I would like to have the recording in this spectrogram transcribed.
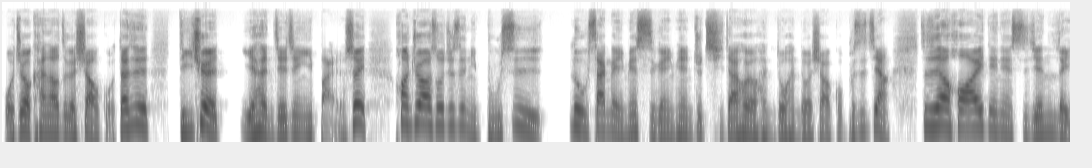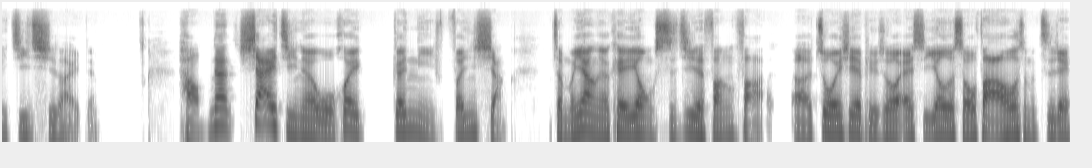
我就有看到这个效果，但是的确也很接近一百了。所以换句话说，就是你不是录三个影片、十个影片就期待会有很多很多效果，不是这样，这是要花一点点时间累积起来的。好，那下一集呢，我会跟你分享。怎么样呢？可以用实际的方法，呃，做一些比如说 SEO 的手法啊，或什么之类，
